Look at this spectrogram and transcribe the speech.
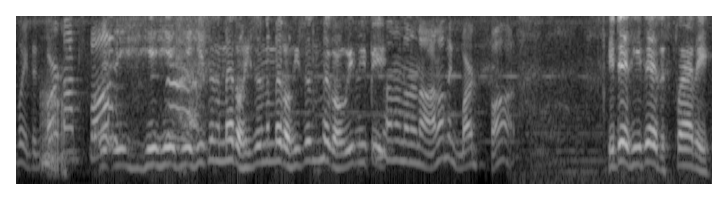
wait, did Bart Oh. not spawn? He, he, he, he- he's in the middle. He's in the middle. He's in the middle. Leave me be. No, no, no, no, no. I don't think Bart spawned. He did. He did. It's Flatty.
